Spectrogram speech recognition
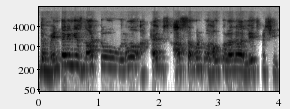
the mentoring is not to, you know, help ask someone to how to run a lathe machine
